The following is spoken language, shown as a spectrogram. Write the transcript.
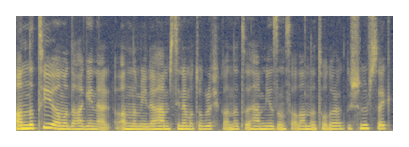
Anlatıyı ama daha genel anlamıyla hem sinematografik anlatı hem yazınsal anlatı olarak düşünürsek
